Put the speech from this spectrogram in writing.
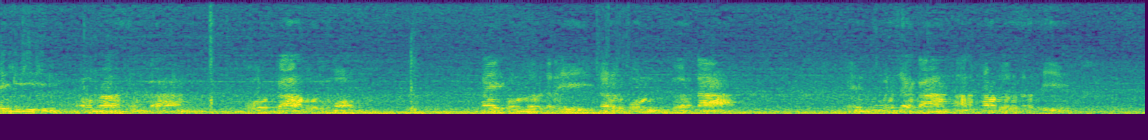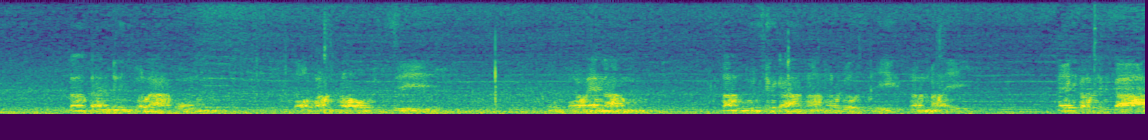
ได้มีพระราชโองการโปรดเกล้าโปรดกระหม่อมให้พลเรือตรีนรพลเกิดหน้า เป็นผู้บัญชาการฐานทัพเรือสถีตั้งแต่1ตุลาคม2564ผมขอแนะนำท่านผู้บัญชาการฐานทัพเรือสถีท่านใหม่ ให้ข้าราชการ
